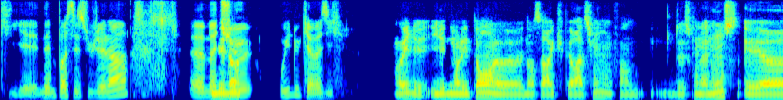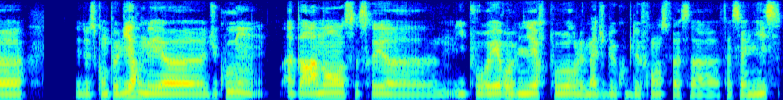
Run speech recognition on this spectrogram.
qui n'aime pas ces sujets-là. Euh, dans- Mathieu, oui, Lucas, vas-y. Oui, il est, il est dans les temps euh, dans sa récupération, enfin, de ce qu'on annonce et, euh, et de ce qu'on peut lire, mais du coup, on- apparemment, ce serait, il pourrait revenir pour le match de Coupe de France face à, face à Nice,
